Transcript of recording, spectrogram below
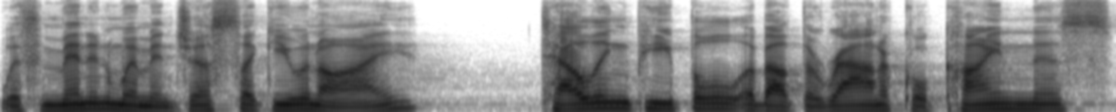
with men and women just like you and I, telling people about the radical kindness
